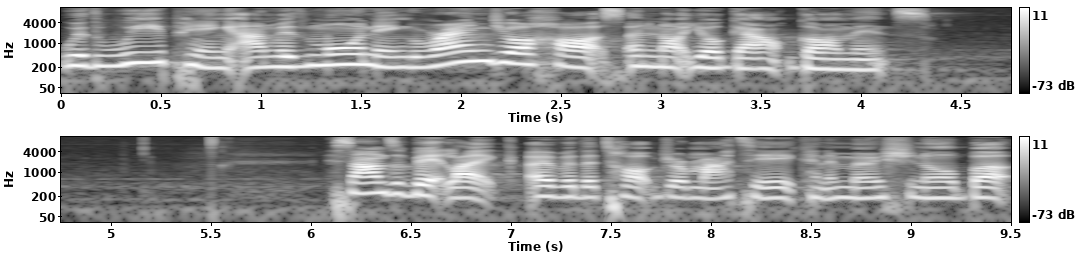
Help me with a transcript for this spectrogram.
with weeping, and with mourning, rend your hearts and not your garments. It sounds a bit like over the top, dramatic, and emotional, but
